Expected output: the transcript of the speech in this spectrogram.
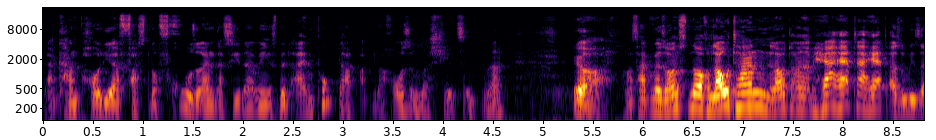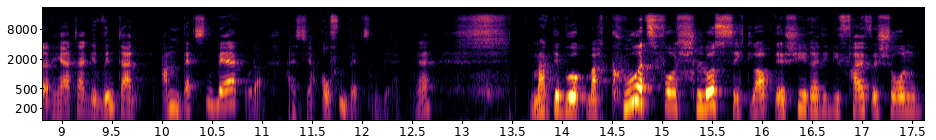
da kann Pauli ja fast noch froh sein, dass sie da wenigstens mit einem Punkt ab nach Hause marschiert sind. Ne? Ja, was hatten wir sonst noch? Lautern, Lautern, Her Hertha, Hertha, also wie gesagt, Hertha gewinnt dann am Betzenberg oder heißt ja auf dem Betzenberg. Ne? Magdeburg macht kurz vor Schluss, ich glaube, der Schiri hätte die Pfeife schon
